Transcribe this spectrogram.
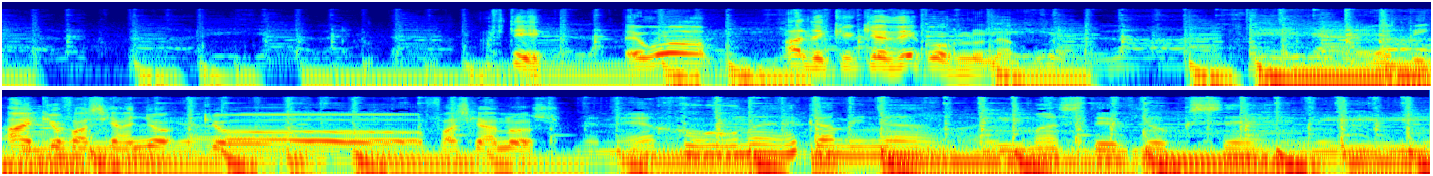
Αυτοί. Εγώ, άντε και, και Δίκογλου να πούμε. Α, και ο, Φασιανιό, και ο Φασιανός. Δεν έχουμε καμιά, είμαστε δυο ξένοι Μα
